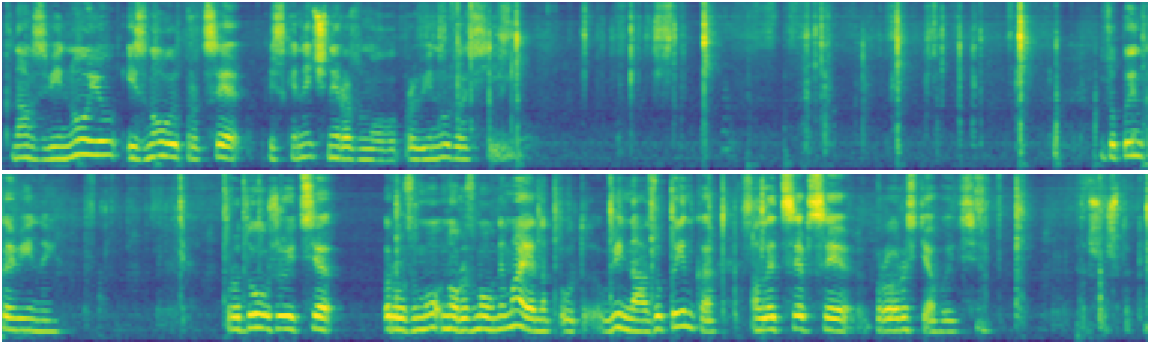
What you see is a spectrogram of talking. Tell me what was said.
к нам з війною і знову про це безкінечні розмови про війну з Росією. Зупинка війни. Продовжується розмов. Ну, розмов немає. От, війна, зупинка, але це все розтягується. Та що ж таке?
